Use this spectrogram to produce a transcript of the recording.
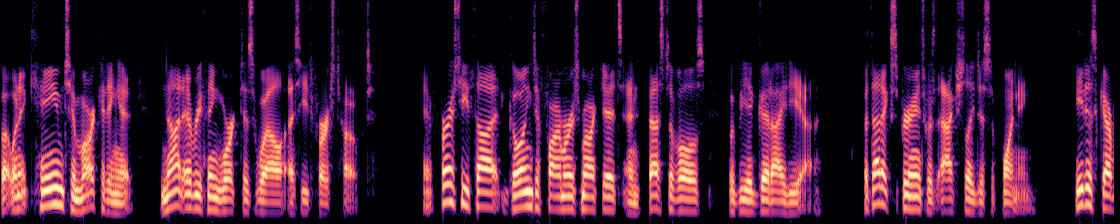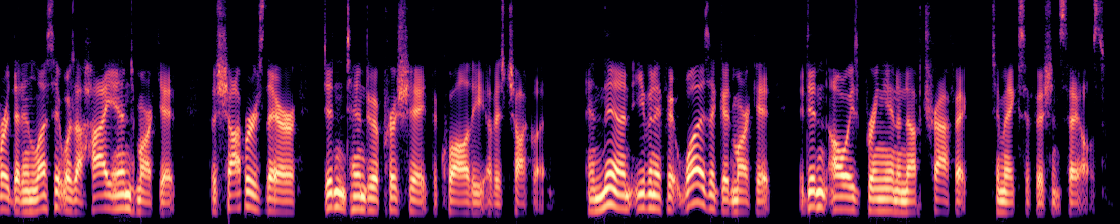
but when it came to marketing it, not everything worked as well as he'd first hoped. At first, he thought going to farmers markets and festivals would be a good idea, but that experience was actually disappointing. He discovered that unless it was a high end market, the shoppers there didn't tend to appreciate the quality of his chocolate. And then, even if it was a good market, it didn't always bring in enough traffic to make sufficient sales.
